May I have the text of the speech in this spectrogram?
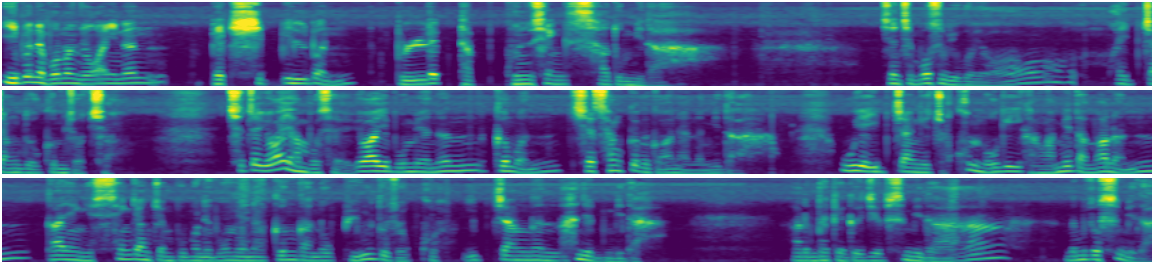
이번에 보는 요 아이는 111번 블랙탑 군생 사두입니다. 전체 모습이고요. 입장도 금 좋죠. 첫째 요 아이 한번 보세요. 요 아이 보면은 금은 최상급에 관한합니다. 위에 입장이 조금 녹이 강합니다만은 다행히 생장점 부분에 보면은 건강 녹 비율도 좋고 입장은 한엽입니다. 아름답게 거지 없습니다. 너무 좋습니다.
